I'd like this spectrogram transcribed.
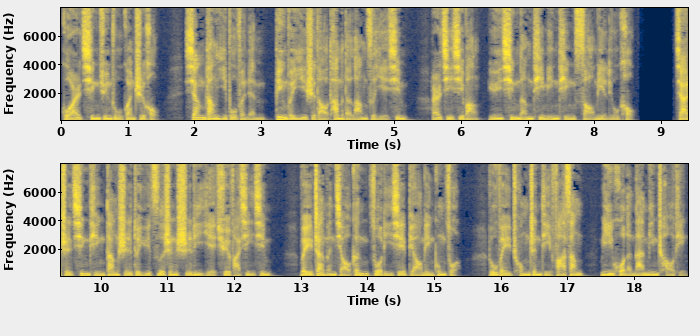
故而清军入关之后，相当一部分人并未意识到他们的狼子野心，而寄希望于清能替明廷扫灭流寇。加之清廷当时对于自身实力也缺乏信心，为站稳脚跟做了一些表面工作，如为崇祯帝发丧，迷惑了南明朝廷，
